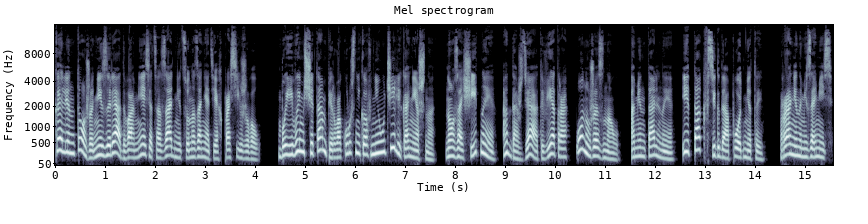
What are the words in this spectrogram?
Кэлен тоже не зря два месяца задницу на занятиях просиживал. Боевым щитам первокурсников не учили, конечно, но защитные, от дождя, от ветра, он уже знал. А ментальные и так всегда подняты. Ранеными займись,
